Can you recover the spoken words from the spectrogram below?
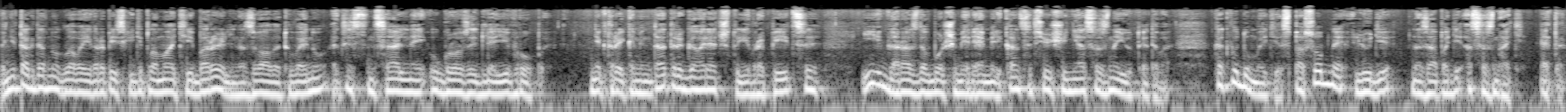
Не так давно глава европейской дипломатии Барель назвал эту войну экзистенциальной угрозой для Европы. Некоторые комментаторы говорят, что европейцы и гораздо в большей мере американцы все еще не осознают этого. Как вы думаете, способны люди на Западе осознать это?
